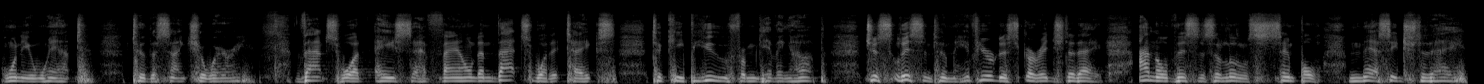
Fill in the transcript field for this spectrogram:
when he went to the sanctuary. That's what Asaph found, and that's what it takes to keep you from giving up. Just listen to me. If you're discouraged today, I know this is a little simple message today,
